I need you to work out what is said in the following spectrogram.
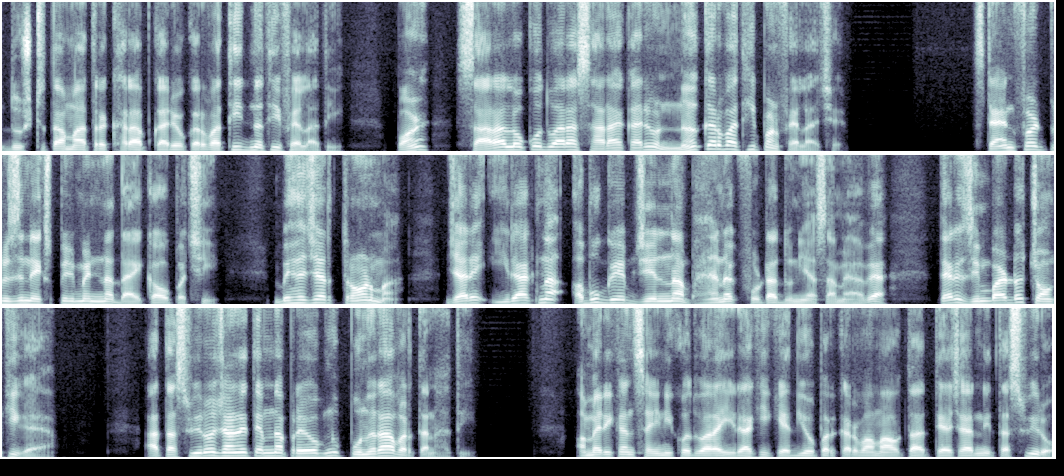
દુષ્ટતા માત્ર ખરાબ કાર્યો કરવાથી જ નથી ફેલાતી, પણ સારા લોકો દ્વારા સારા કાર્યો ન કરવાથી પણ ફેલાય છે. સ્ટેનફર્ડ પ્રિઝન એક્સપેરિમેન્ટના દાયકાઓ પછી, બે હજાર ત્રણમાં, જ્યારે ઈરાકના અબુ ગ્રેબ જેલના ભયાનક ફોટા દુનિયા સામે આવ્યા, ત્યારે ઝિમ્બાર્ડો ચોંકી ગયા. આ તસવીરો જાણે તેમના પ્રયોગનું પુનરાવર્તન હતી. અમેરિકન સૈનિકો દ્વારા ઈરાકી કેદીઓ પર કરવામાં આવતા અત્યાચારની તસવીરો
